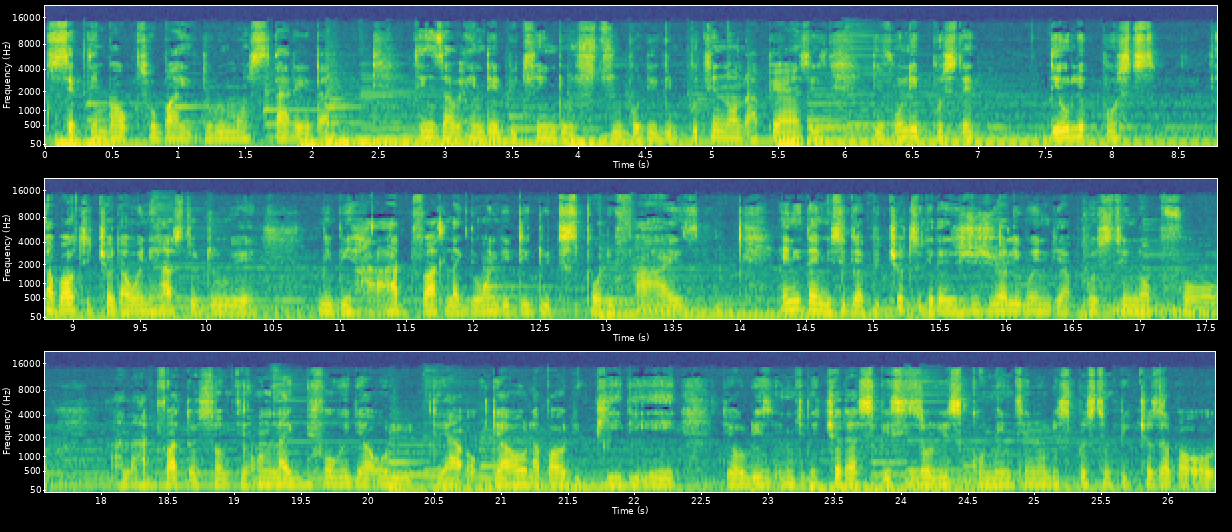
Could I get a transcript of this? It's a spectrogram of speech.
september october the rumors started that things have ended between those two, but they've been putting on appearances. They've only posted, they only post about each other when it has to do with maybe advert like the one they did with Spotify's. Anytime you see their picture together, it's usually when they are posting up for an advert or something. Unlike before, where they are all they are they are all about the PDA. They're always in each other's spaces, always commenting, always posting pictures about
